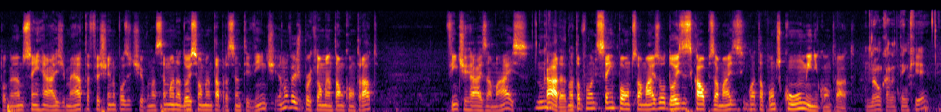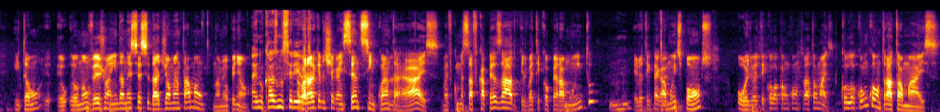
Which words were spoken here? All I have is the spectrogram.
tô ganhando 100 reais de meta, fechei no positivo. Na semana 2, se eu aumentar para 120, eu não vejo por que aumentar um contrato. 20 reais a mais. Cara, nós estamos falando de 100 pontos a mais ou dois scalps a mais e 50 pontos com um mini contrato. Não, cara, tem que. Então, eu, eu não vejo ainda a necessidade de aumentar a mão, na minha opinião. Aí no caso não seria. Agora, na hora que ele chegar em 150 reais, vai começar a ficar pesado, porque ele vai ter que operar muito, ele vai ter que pegar muitos pontos, ou ele vai ter que colocar um contrato a mais. Colocou um contrato a mais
